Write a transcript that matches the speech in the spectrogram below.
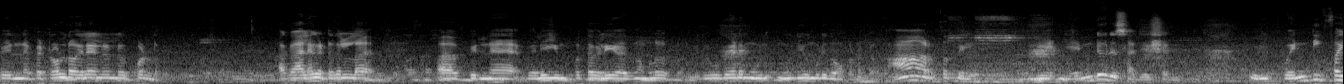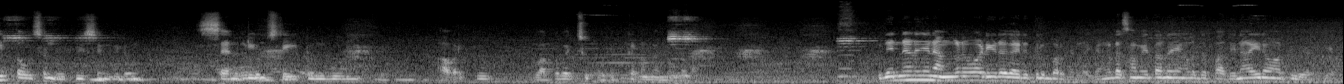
പിന്നെ പെട്രോളിന്റെ വിലയിലല്ലോ ഇപ്പോൾ ഉള്ളത് ആ കാലഘട്ടത്തിലുള്ള പിന്നെ വിലയും ഇപ്പോഴത്തെ വിലയും നമ്മൾ രൂപയുടെ മൂല്യ- മൂല്യവും കൂടി നോക്കണമല്ലോ ആ അർത്ഥത്തിൽ എന്റെ ഒരു സജഷൻ ഒരു ട്വന്റി ഫൈവ് തൗസൻഡ് റുപ്പീസെങ്കിലും സെൻട്രലും സ്റ്റേറ്റും കൂടി അവർക്ക് വകവെച്ച് കൊടുക്കണം എന്നുള്ളതാണ് ഇതന്നെയാണ് ഞാൻ അങ്കണവാടിയുടെ കാര്യത്തിലും പറഞ്ഞിട്ടുള്ളത് ഞങ്ങളുടെ സമയത്താണ് ഞങ്ങളിത് പതിനായിരം ആക്കി ഉയർത്തിയത്.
